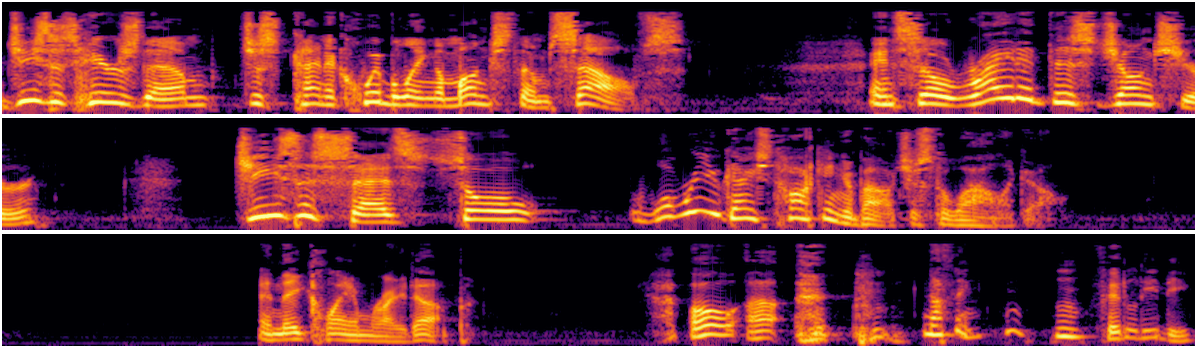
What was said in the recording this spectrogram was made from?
Jesus hears them just kind of quibbling amongst themselves. And so right at this juncture, Jesus says, so what were you guys talking about just a while ago? And they clam right up. Oh, uh, nothing. Hmm, hmm, fiddly dee.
